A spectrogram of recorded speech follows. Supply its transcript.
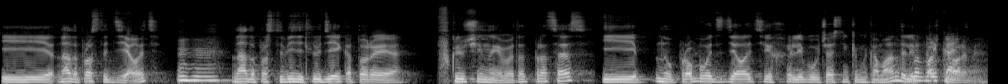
И надо просто делать, угу. надо просто видеть людей, которые включены в этот процесс и ну, пробовать сделать их либо участниками команды, либо Вовлекать. партнерами.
